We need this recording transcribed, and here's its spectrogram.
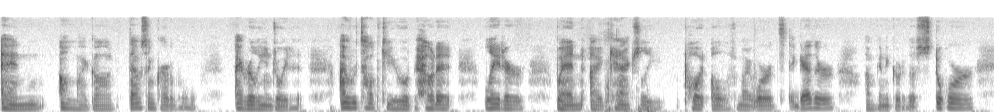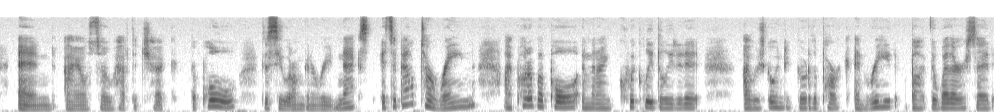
and oh my god, that was incredible. I really enjoyed it. I will talk to you about it later when I can actually put all of my words together. I'm gonna go to the store and I also have to check the poll to see what I'm gonna read next. It's about to rain. I put up a poll and then I quickly deleted it. I was going to go to the park and read, but the weather said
